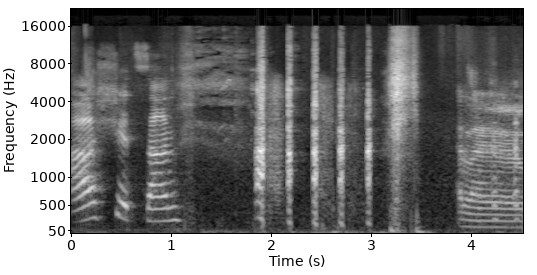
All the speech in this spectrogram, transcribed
Ah, shit, son. Hello.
